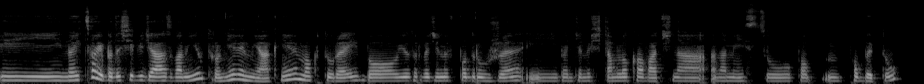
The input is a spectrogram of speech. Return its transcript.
I no i co? I będę się widziała z Wami jutro. Nie wiem jak, nie wiem o której, bo jutro będziemy w podróży i będziemy się tam lokować na, na miejscu po, pobytu.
